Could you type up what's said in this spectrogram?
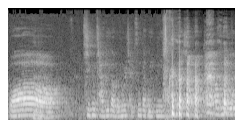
와 지금 자기가 몸을 잘 쓴다고 이분이 잘하시고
